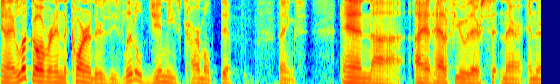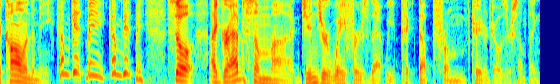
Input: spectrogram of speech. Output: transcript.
and I look over and in the corner there's these little Jimmy's caramel dip things. And uh, I had had a few there sitting there, and they're calling to me, "Come get me, come get me." So I grabbed some uh, ginger wafers that we picked up from Trader Joe's or something,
